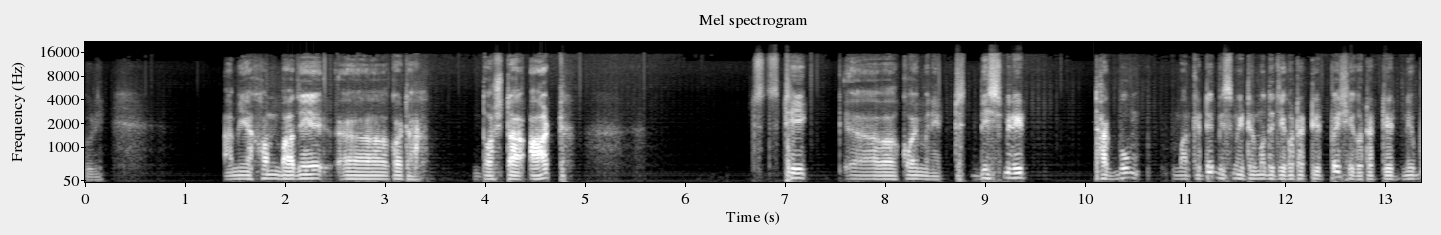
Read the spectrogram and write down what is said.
করি। আমি এখন বাজে কয়টা? দশটা আট। ঠিক কয় মিনিট? বিশ মিনিট থাকব মার্কেটে, বিশ মিনিটের মধ্যে যে কটা ট্রেড পাই সে কটা ট্রেড নেব।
